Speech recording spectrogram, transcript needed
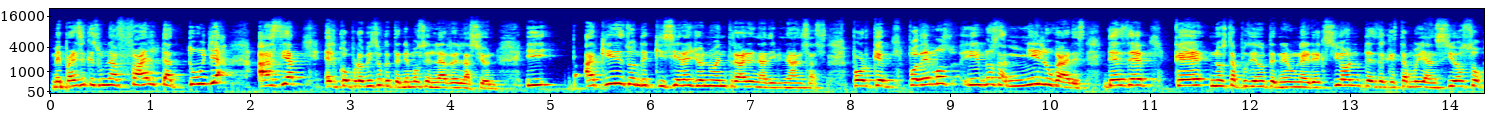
me parece que es una falta tuya hacia el compromiso que tenemos en la relación. Y aquí es donde quisiera yo no entrar en adivinanzas, porque podemos irnos a mil lugares, desde que no está pudiendo tener una erección, desde que está muy ansioso,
